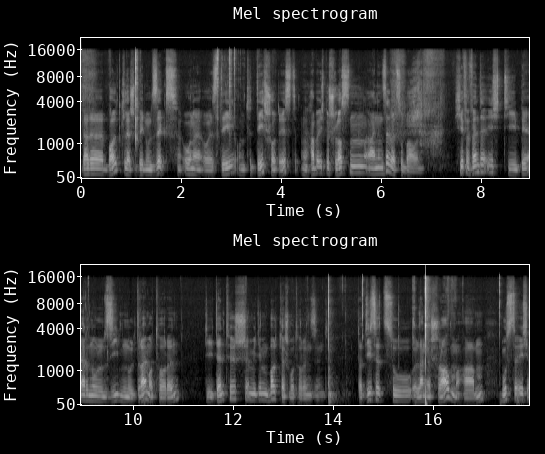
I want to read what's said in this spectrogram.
Da der Bolt Clash B06 ohne OSD und D-Shot ist, habe ich beschlossen, einen selber zu bauen. Hier verwende ich die BR0703 Motoren, die identisch mit dem Bolt Clash Motoren sind. Da diese zu lange Schrauben haben, musste ich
